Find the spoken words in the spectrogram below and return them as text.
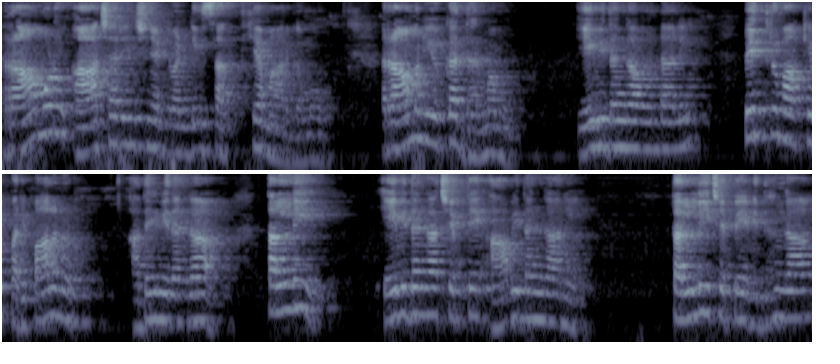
రాముడు ఆచరించినటువంటి సత్య మార్గము రాముని యొక్క ధర్మము ఏ విధంగా ఉండాలి? పితృవాక్య పరిపాలనుడు అదేవిధంగా తల్లి ఏ విధంగా చెప్తే ఆ విధంగానే తల్లి చెప్పే విధంగా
